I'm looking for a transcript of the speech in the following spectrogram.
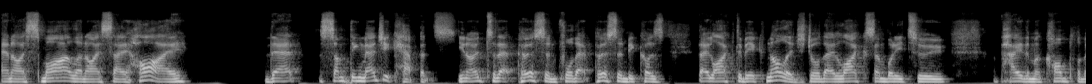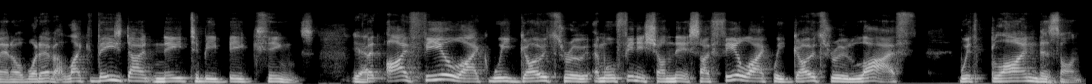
and I smile and I say hi, that something magic happens, you know, to that person for that person because they like to be acknowledged or they like somebody to pay them a compliment or whatever. Like these don't need to be big things. Yeah. But I feel like we go through, and we'll finish on this. I feel like we go through life with blinders on,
